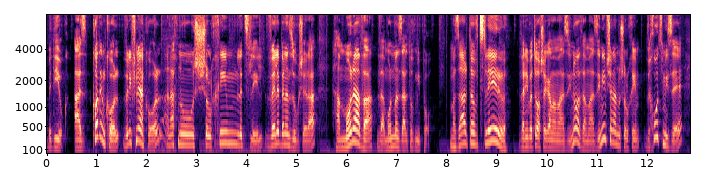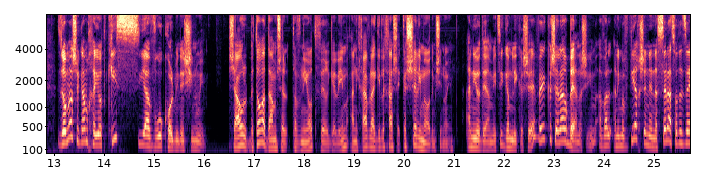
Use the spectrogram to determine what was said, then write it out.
בדיוק. אז קודם כל, ולפני הכל, אנחנו שולחים לצליל ולבן הזוג שלה המון אהבה והמון מזל טוב מפה. מזל טוב, צליל! ואני בטוח שגם המאזינות והמאזינים שלנו שולחים, וחוץ מזה, זה אומר שגם חיות כיס יעברו כל מיני שינויים. שאול, בתור אדם של תבניות והרגלים, אני חייב להגיד לך שקשה לי מאוד עם שינויים. אני יודע, מיצי, גם לי קשה, וקשה להרבה אנשים, אבל אני מבטיח שננסה לעשות את זה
